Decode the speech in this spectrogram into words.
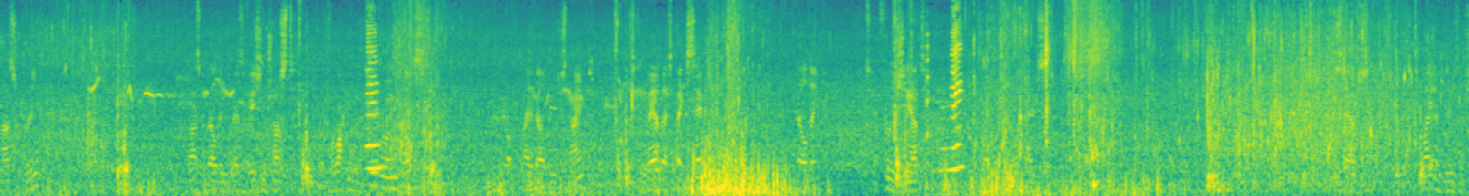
Glasgow Green. Glasgow Building Preservation Trust are working with two rowing clubs who occupy the building just now to convert this big semi building to a fully shared boathouse. serves wider users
